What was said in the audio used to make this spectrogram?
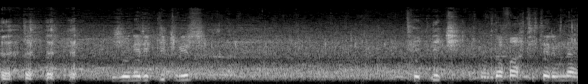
jeneriklik bir teknik burada Fatih Terim'den.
